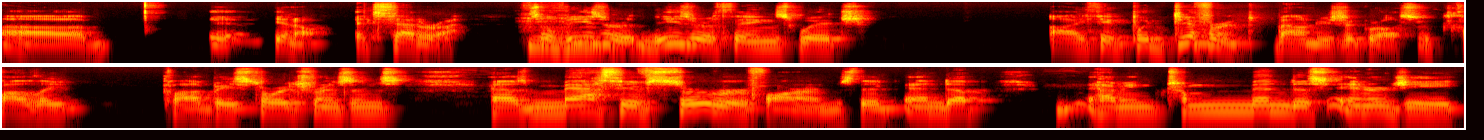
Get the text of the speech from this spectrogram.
uh, you know, et cetera. So mm-hmm. these are these are things which I think put different boundaries of growth. So cloud cloud based storage, for instance, has massive server farms that end up having tremendous energy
